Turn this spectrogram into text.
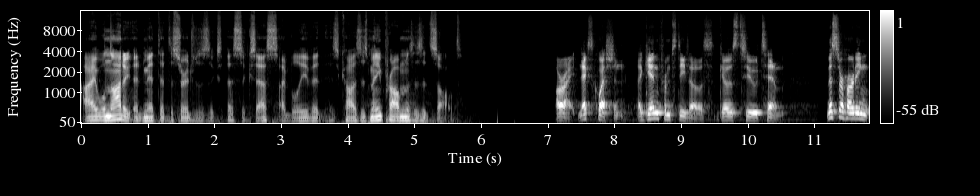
I will not admit that the surge was a success. I believe it has caused as many problems as it solved. All right, next question. Again from Steve O's. Goes to Tim. Mr. Harding,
